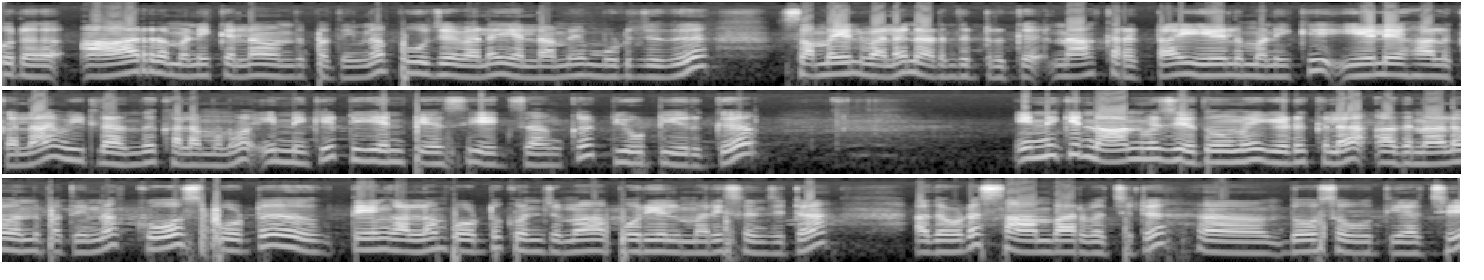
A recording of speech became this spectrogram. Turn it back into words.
ஒரு ஆறரை மணிக்கெல்லாம் வந்து பார்த்திங்கன்னா பூஜை வேலை எல்லாமே முடிஞ்சுது. சமையல் வேலை நடந்துகிட்ருக்கு நான் கரெக்டாக ஏழு மணிக்கு ஏழே காலுக்கெல்லாம் வீட்டில் இருந்து கிளம்பணும். இன்றைக்கி டிஎன்பிஎஸ்சி எக்ஸாமுக்கு டியூட்டி இருக்குது இன்றைக்கி நான்வெஜ் எதுவுமே எடுக்கலை. அதனால் வந்து பார்த்திங்கன்னா கோஸ் போட்டு தேங்காயெல்லாம் போட்டு கொஞ்சமாக பொரியல் மாதிரி செஞ்சுட்டேன். அதோட சாம்பார் வச்சுட்டு தோசை ஊற்றியாச்சு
